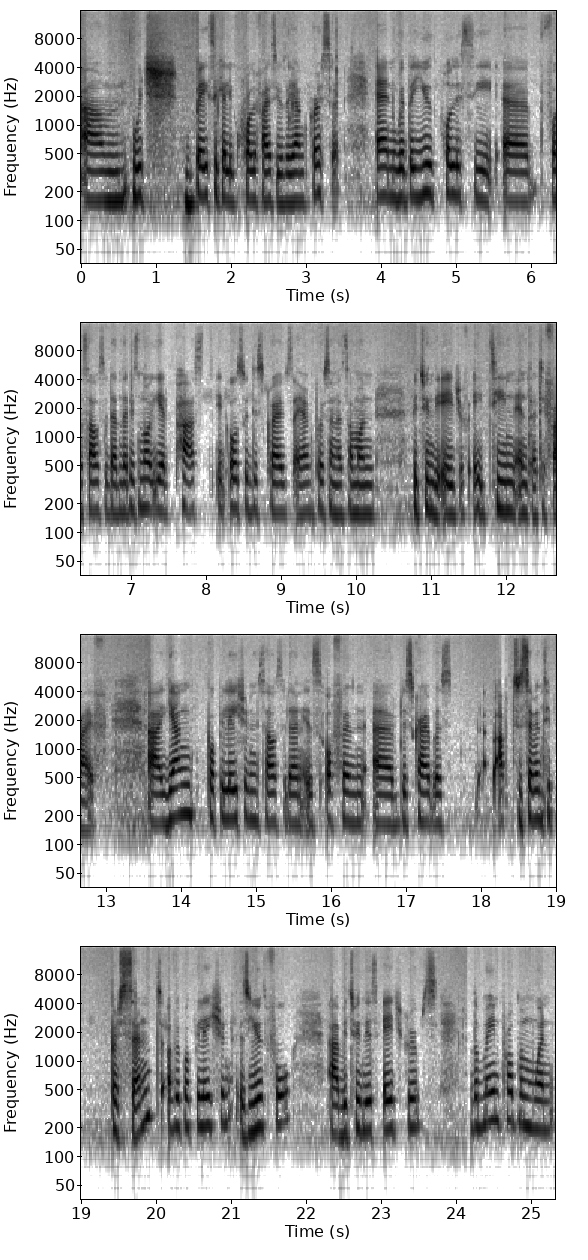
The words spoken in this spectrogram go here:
Um, which basically qualifies you as a young person. And with the youth policy uh, for South Sudan that is not yet passed, it also describes a young person as someone between the age of 18 and 35. Uh, young population in South Sudan is often uh, described as up to 70% of the population is youthful uh, between these age groups. The main problem when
